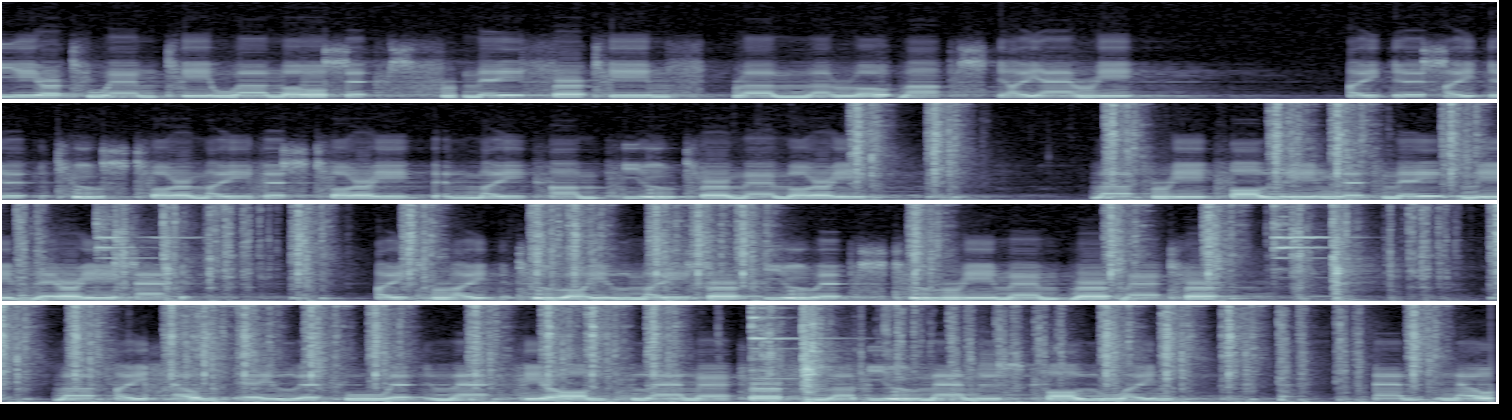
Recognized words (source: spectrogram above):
Year 2106 May 13th from the Roblox diary. I decided to store my history in my computer memory. But recalling it made me very sad. I tried to oil my circuits to remember better. But I found a liquid that beyond planet Earth the humans following. And now,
